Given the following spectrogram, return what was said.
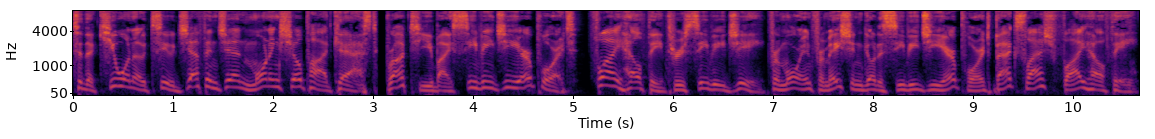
to the Q102 Jeff and Jen Morning Show podcast brought to you by CVG Airport. Fly healthy through CVG. For more information, go to CVG Airport backslash fly healthy.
